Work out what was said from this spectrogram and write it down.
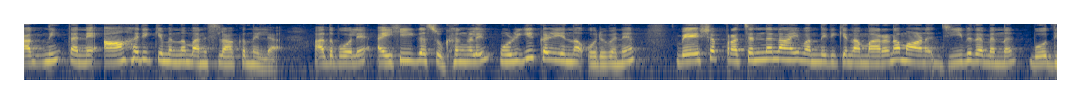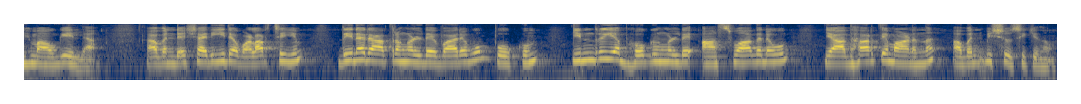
അഗ്നി തന്നെ ആഹരിക്കുമെന്ന് മനസ്സിലാക്കുന്നില്ല. അതുപോലെ ഐഹിക സുഖങ്ങളിൽ മുഴുകിക്കഴിയുന്ന ഒരുവന് വേഷപ്രചന്നനായി വന്നിരിക്കുന്ന മരണമാണ് ജീവിതമെന്ന് ബോധ്യമാവുകയില്ല. അവന്റെ ശരീര വളർച്ചയും ദിനരാത്രങ്ങളുടെ വരവും പോക്കും ഇന്ദ്രിയ ഭോഗങ്ങളുടെ ആസ്വാദനവും യാഥാർത്ഥ്യമാണെന്ന് അവൻ വിശ്വസിക്കുന്നു.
